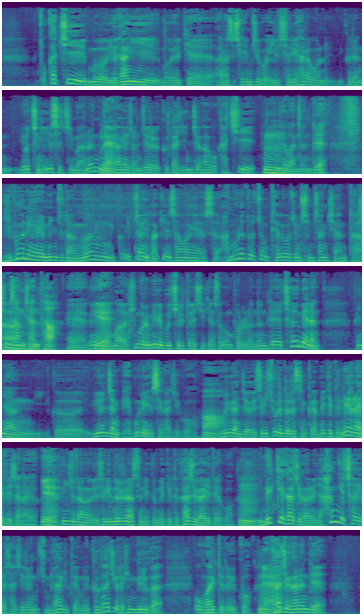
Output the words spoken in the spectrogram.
똑같이 뭐 여당이 뭐 이렇게 알아서 책임지고 일 처리하라고 그런 요청이 있었지만은 네. 여당의 존재를 끝까지 인정하고 같이 음. 해왔는데 이번에 민주당은 그 입장이 바뀐 상황에서 아무래도 좀 태도가 좀 심상치 않다. 심상치 않다. 예, 그냥 예. 뭐 힘으로 밀어붙일 듯이 계속 음포를 넣는데 처음에는 그냥 그 위원장 배분에 있어 가지고 어. 우리가 이제 의석이 줄어들었으니까 몇 개 더 내놔야 되잖아요. 예. 민주당은 의석이 늘어났으니까 몇 개 더 가져가야 되고 음. 몇개 가져가느냐 한 개 차이가 사실은 중요하기 때문에 그 가지고도 힘겨루가 오고 갈 때도 있고 네. 가져가는데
